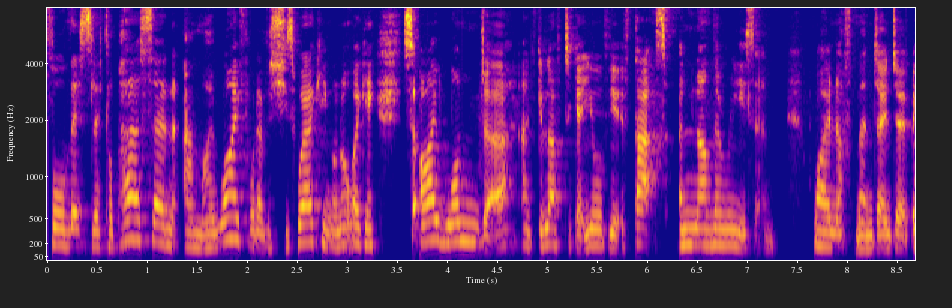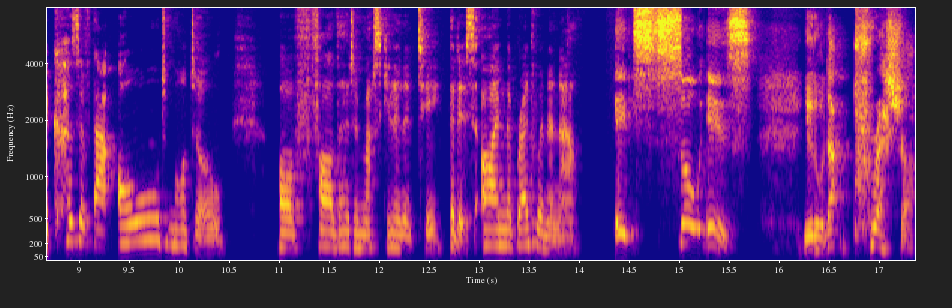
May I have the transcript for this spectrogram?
for this little person and my wife, whatever she's working or not working. So I wonder, I'd love to get your view, if that's another reason why enough men don't do it because of that old model of fatherhood and masculinity, that it's I'm the breadwinner now. It so is. You know, that pressure,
